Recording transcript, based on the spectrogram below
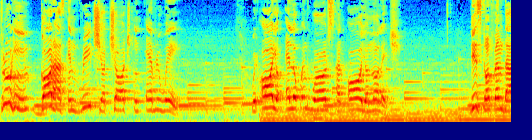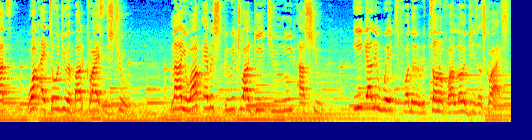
through Him, God has enriched your church in every way with all your eloquent words and all your knowledge. This confirms that what I told you about Christ is true. Now you have every spiritual gift you need as you eagerly wait for the return of our Lord Jesus Christ.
